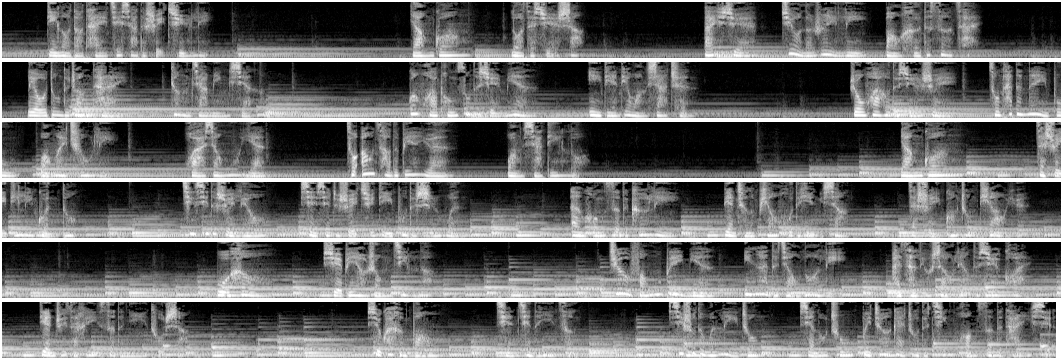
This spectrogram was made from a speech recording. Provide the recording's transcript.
滴落到台阶下的水渠里，阳光落在雪上，白雪具有了锐利饱和的色彩，流动的状态更加明显了。光滑蓬松的雪面一点点往下沉，融化后的雪水从它的内部往外抽离，滑向屋檐。从凹槽的边缘往下滴落，阳光在水滴里滚动，清晰的水流显现着水渠底部的石纹，暗红色的颗粒变成了飘忽的影像，在水光中跳跃。午后，雪便要融尽了。只有房屋背面阴暗的角落里，还残留少量的雪块，点缀在黑色的泥土上。雪块很薄，浅浅的一层，稀疏的纹理中显露出被遮盖住的青黄色的苔藓。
